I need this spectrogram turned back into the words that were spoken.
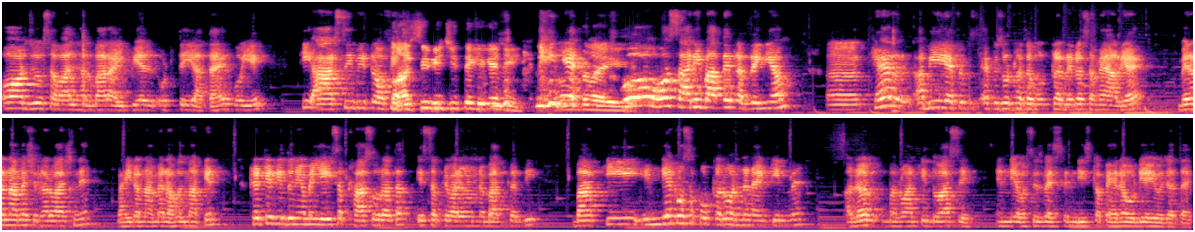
और जो सवाल हर बार आईपीएल उठते ही आता है वो ये कि आरसीबी ट्रॉफी आरसीबी जीतेगी कि नहीं? वो वो सारी बातें कर देंगे हम। खैर अभी एपिसोड खत्म करने का समय आ गया है। मेरा नाम है शिखर वाशने भाई का नाम है राहुल मार्किन। क्रिकेट की दुनिया में यही सब खास हो रहा था इस सब के बारे में हमने बात कर दी। बाकी इंडिया को सपोर्ट करो अंडर 19 में। अगर भगवान की दुआ से इंडिया वर्सेस वेस्ट इंडीज का पहला ओडीआई हो जाता है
